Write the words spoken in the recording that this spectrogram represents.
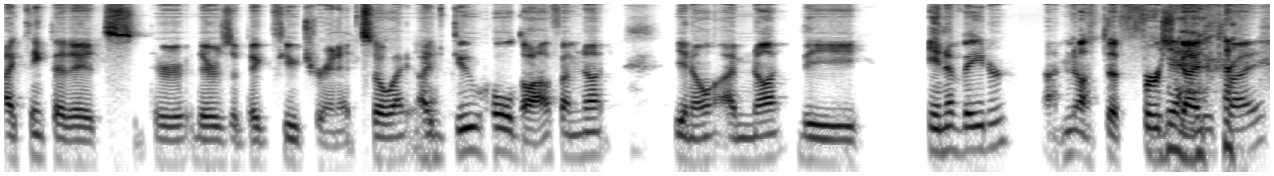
I think that it's there there's a big future in it. So I, yeah. I do hold off. I'm not you know I'm not the innovator. I'm not the first yeah. guy to try it,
